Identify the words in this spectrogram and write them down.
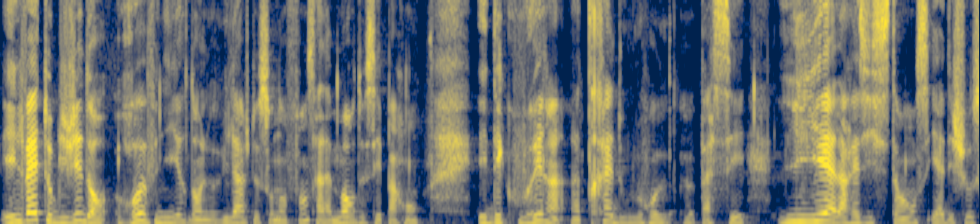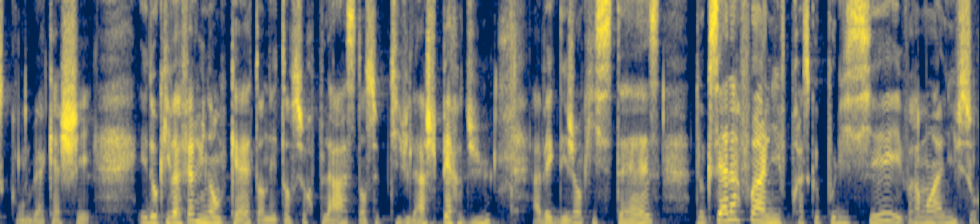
Et il va être obligé d'en revenir dans le village de son enfance à la mort de ses parents et découvrir un, un très douloureux euh, passé lié à la résistance et à des choses qu'on lui a cachées. Et donc il va faire une enquête en étant sur place dans ce petit village perdu avec des gens qui se taisent. Donc c'est à la fois un livre presque policier et vraiment un livre sur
